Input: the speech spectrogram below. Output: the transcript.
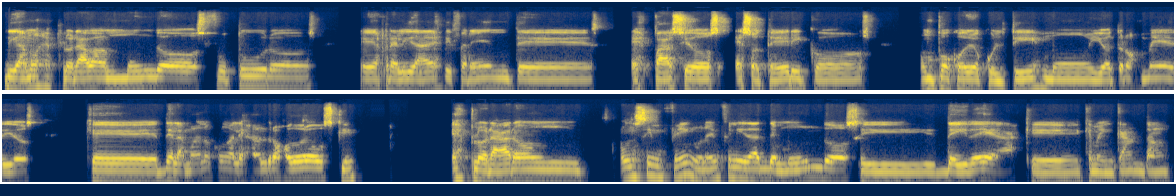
digamos, exploraban mundos futuros, eh, realidades diferentes, espacios esotéricos, un poco de ocultismo y otros medios que de la mano con Alejandro Jodorowsky exploraron un sinfín, una infinidad de mundos y de ideas que, que me encantan.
